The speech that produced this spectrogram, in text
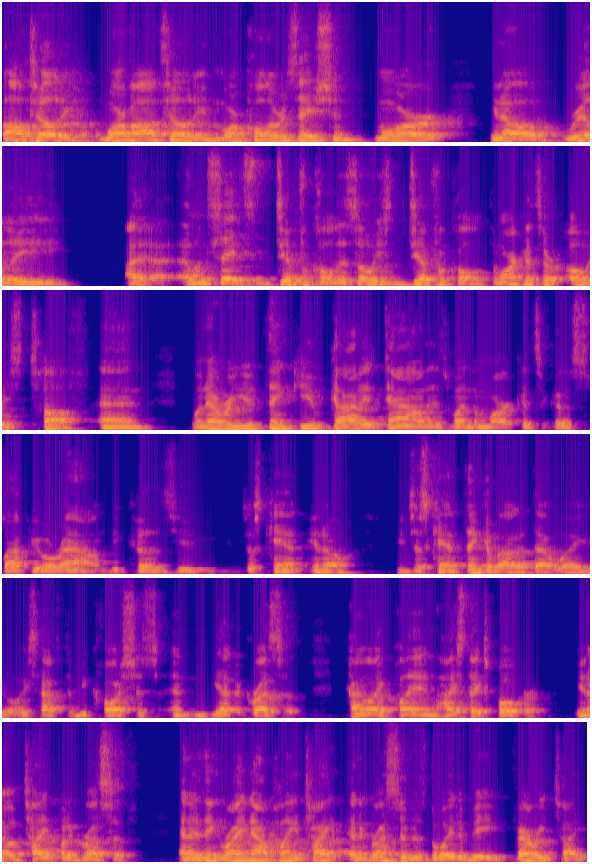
Volatility, more volatility, more polarization, more, you know, really I, I wouldn't say it's difficult. It's always difficult. The markets are always tough. And whenever you think you've got it down is when the markets are going to slap you around because you just can't, you know, you just can't think about it that way. You always have to be cautious and yet aggressive, kind of like playing high stakes poker, you know, tight but aggressive. And I think right now playing tight and aggressive is the way to be, very tight,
